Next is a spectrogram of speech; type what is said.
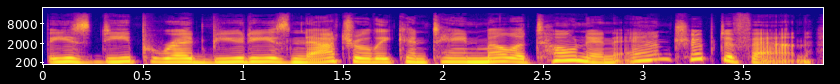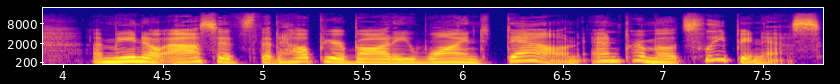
These deep red beauties naturally contain melatonin and tryptophan, amino acids that help your body wind down and promote sleepiness.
